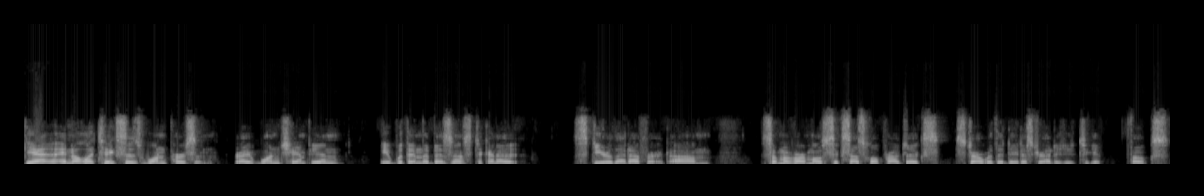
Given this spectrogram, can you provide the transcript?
Yeah, and all it takes is one person, right? One champion within the business to kind of steer that effort. Um, some of our most successful projects start with a data strategy to get folks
